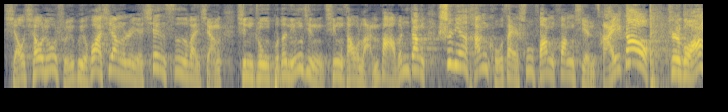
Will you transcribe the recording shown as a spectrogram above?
小桥流水桂花香，日夜千思万想，心中不得宁静。清早懒罢文章，十年寒苦在书房，方显才高志广。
